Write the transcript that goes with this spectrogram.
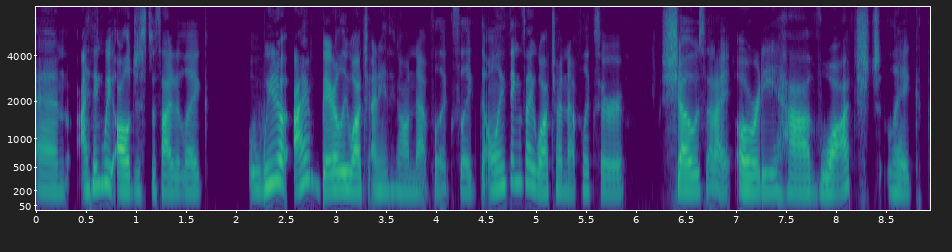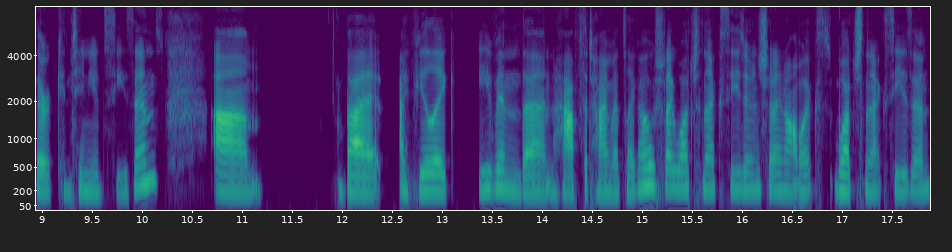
And I think we all just decided like, we don't I barely watch anything on Netflix. Like the only things I watch on Netflix are shows that I already have watched, like their continued seasons. Um but I feel like even then half the time it's like, "Oh, should I watch the next season? Should I not watch the next season?"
